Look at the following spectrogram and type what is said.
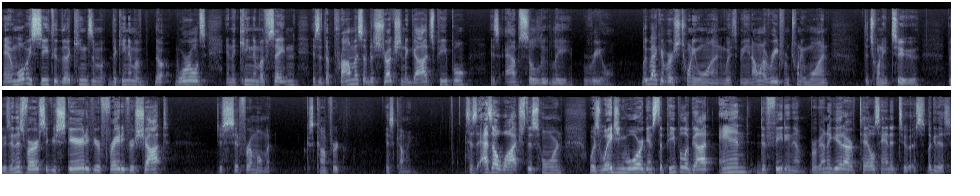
And what we see through the kingdom, the kingdom of the worlds and the kingdom of Satan is that the promise of destruction to God's people is absolutely real. Look back at verse 21 with me, and I want to read from 21 to 22. Because in this verse, if you're scared, if you're afraid, if you're shocked, just sit for a moment because comfort is coming. It says, As I watched, this horn was waging war against the people of God and defeating them. We're going to get our tails handed to us. Look at this.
